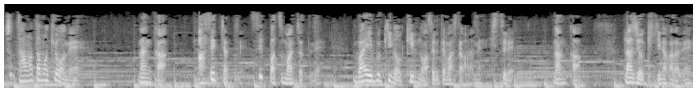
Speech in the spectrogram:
ちょっとたまたま今日ね、なんか、焦っちゃって、切羽詰まっちゃってね、バイブ機能切るの忘れてましたからね、失礼。なんか、ラジオ聞きながらね、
